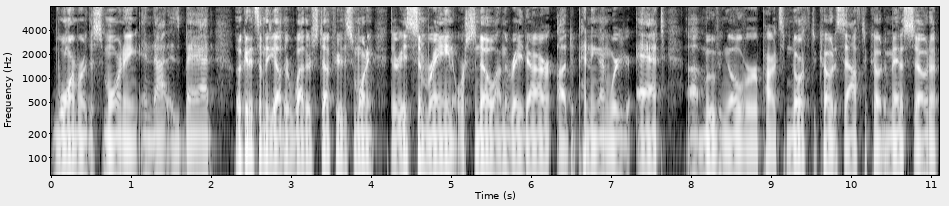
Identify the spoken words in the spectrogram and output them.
warmer this morning and not as bad. Looking at some of the other weather stuff here this morning, there is some rain or snow on the radar, uh, depending on where you're at, uh, moving over parts of North Dakota, South Dakota, Minnesota,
